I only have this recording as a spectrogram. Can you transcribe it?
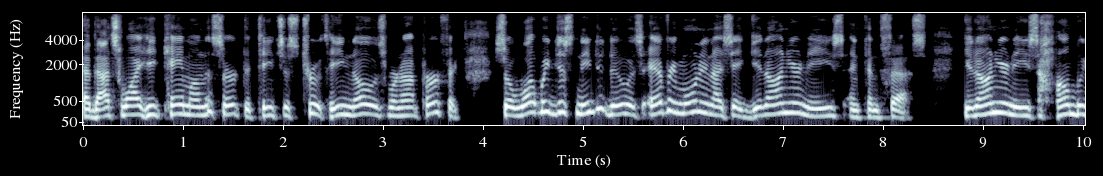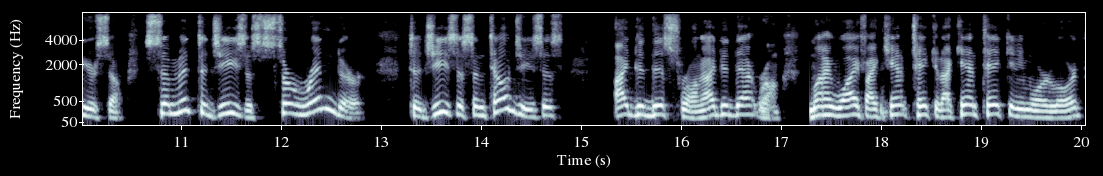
Uh, that's why he came on this earth to teach us truth. He knows we're not perfect. So, what we just need to do is every morning I say, get on your knees and confess. Get on your knees, humble yourself, submit to Jesus, surrender to Jesus, and tell Jesus, I did this wrong. I did that wrong. My wife, I can't take it. I can't take anymore, Lord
